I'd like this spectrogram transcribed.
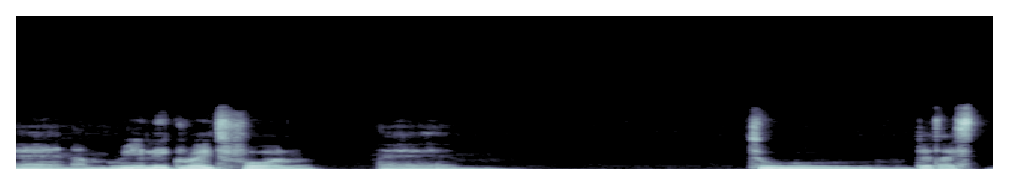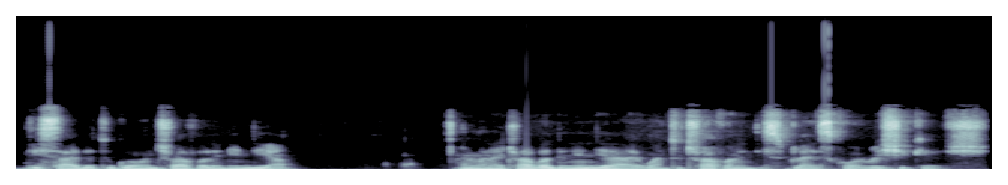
And I'm really grateful um, to that I decided to go and travel in India. And when I traveled in India, I went to travel in this place called Rishikesh.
